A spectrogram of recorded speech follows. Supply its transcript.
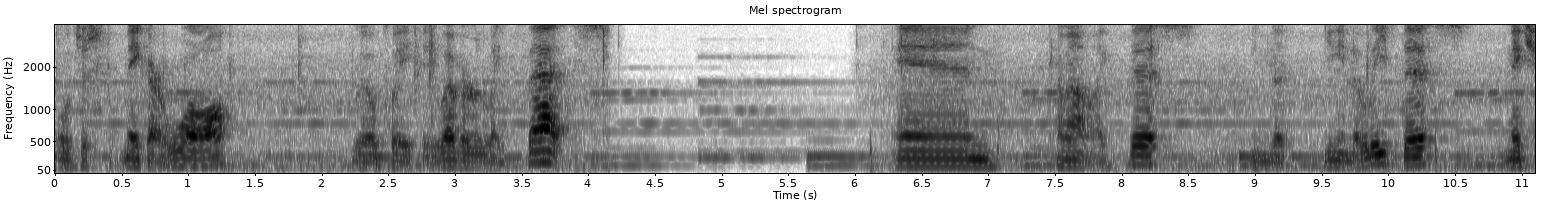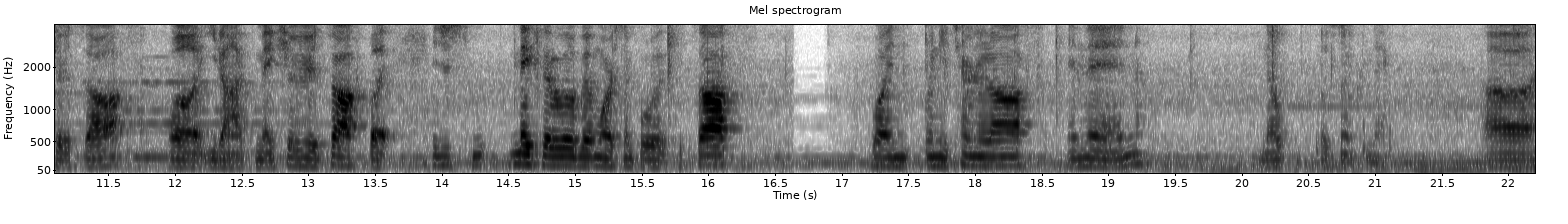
we'll just make our wall. We'll place a lever like that and come out like this. you can, you can delete this, make sure it's off. Well, you don't have to make sure it's off, but it just makes it a little bit more simple if it's off. When when you turn it off, and then, nope, those don't connect. Uh,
